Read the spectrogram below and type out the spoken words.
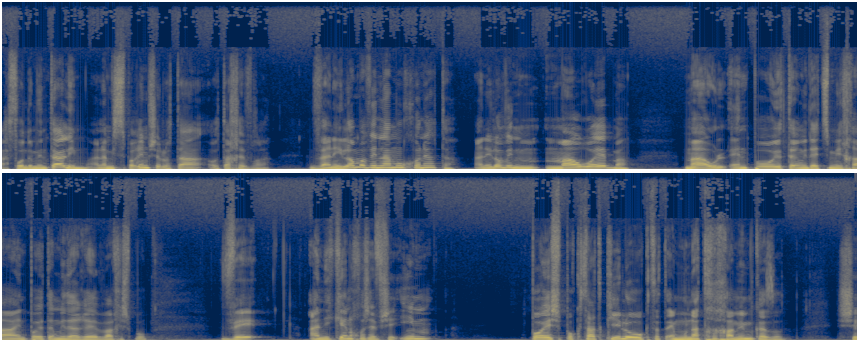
הפונדמנטליים, על המספרים של אותה, אותה חברה, ואני לא מבין למה הוא קונה אותה. אני לא מבין מה הוא רואה בה. מה, אין פה יותר מדי צמיחה, אין פה יותר מדי רווח, יש פה... ואני כן חושב שאם... פה יש פה קצת, כאילו, קצת אמונת חכמים כזאת, ש,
